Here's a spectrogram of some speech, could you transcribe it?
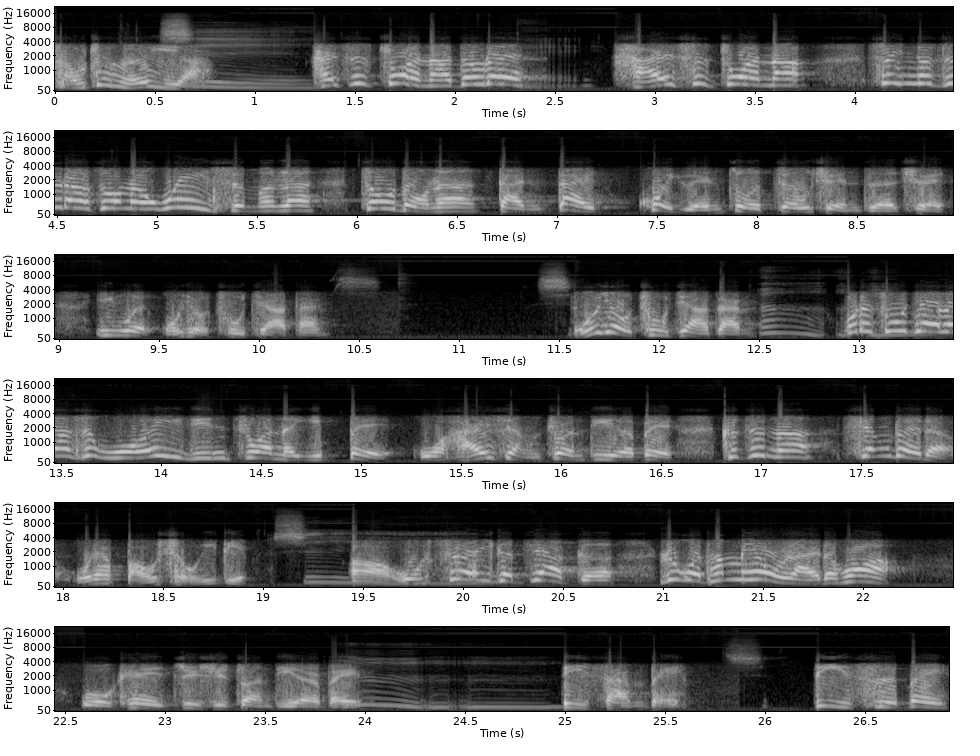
少赚而已啊，是，还是赚啊，对不对？对，还是赚啊，所以你就知道说呢，为什么呢？周董呢敢带会员做周选择权，因为我有出价单，我有出价单。嗯，我的出价单是我已经赚了一倍，我还想赚第二倍，可是呢，相对的我要保守一点。是。啊。我设一个价格，如果他没有来的话，我可以继续赚第二倍、嗯嗯嗯，第三倍、第四倍、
